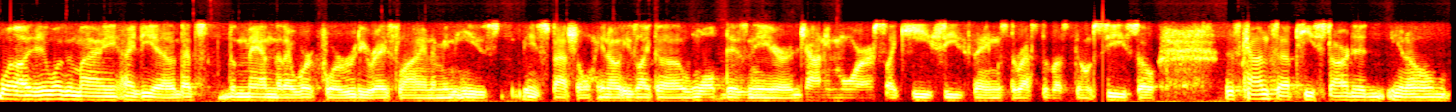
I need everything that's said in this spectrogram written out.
Well, it wasn't my idea. That's the man that I work for, Rudi Roeslein. I mean, he's he's special. You know, he's like a Walt Disney or Johnny Morris. Like he sees things the rest of us don't see. So, this concept he started, you know,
